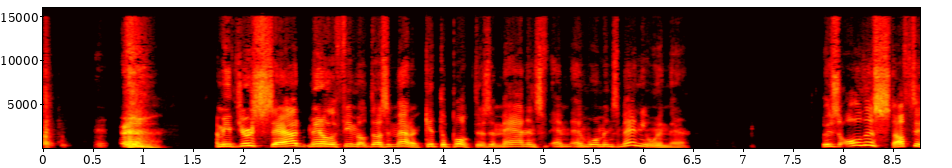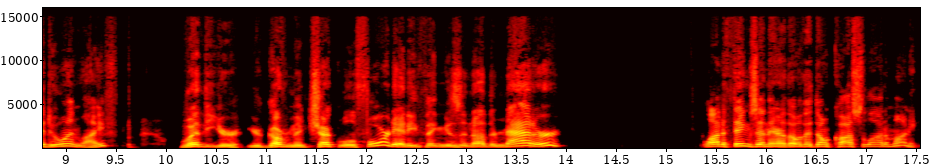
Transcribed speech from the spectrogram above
I mean, if you're sad, male or female, doesn't matter. Get the book. There's a man and, and, and woman's menu in there. There's all this stuff to do in life. Whether your, your government check will afford anything is another matter. A lot of things in there, though, that don't cost a lot of money.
